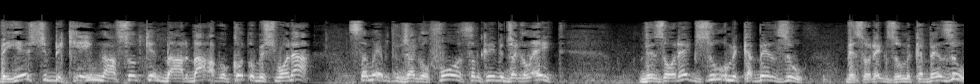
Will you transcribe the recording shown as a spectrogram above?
ויש שבקיאים לעשות כן בארבע אבוקות ובשמונה. Some are able to juggle four, some can even juggle eight. וזורק זו ומקבל זו. וזורק זו מקבל זו.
